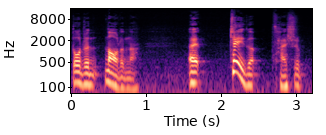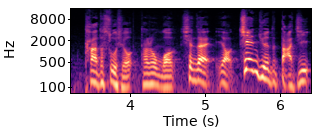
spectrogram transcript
都是闹着呢。哎，这个才是他的诉求。他说：“我现在要坚决的打击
